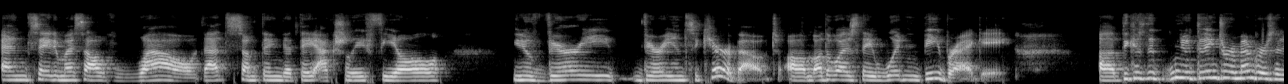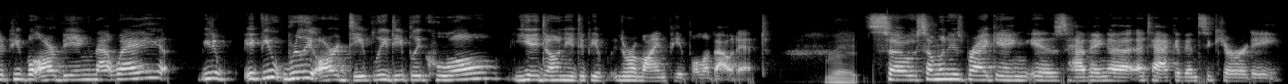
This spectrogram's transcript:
and say to myself, wow, that's something that they actually feel, you know, very, very insecure about. Um, otherwise, they wouldn't be braggy. Uh, because the, you know, the thing to remember is that if people are being that way, you know, if you really are deeply, deeply cool, you don't need to, pe- to remind people about it. Right. So someone who's bragging is having an attack of insecurity,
